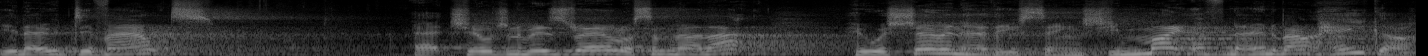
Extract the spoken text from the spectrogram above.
you know, devout uh, children of Israel or something like that who were showing her these things. She might have known about Hagar.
